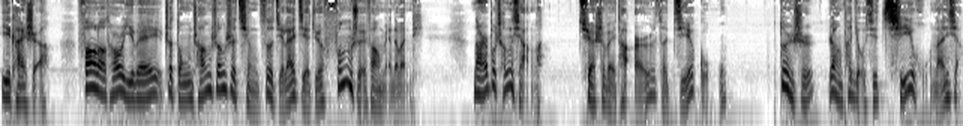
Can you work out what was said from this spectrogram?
一开始啊，方老头以为这董长生是请自己来解决风水方面的问题，哪儿不成想啊，却是为他儿子解蛊，顿时让他有些骑虎难下。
